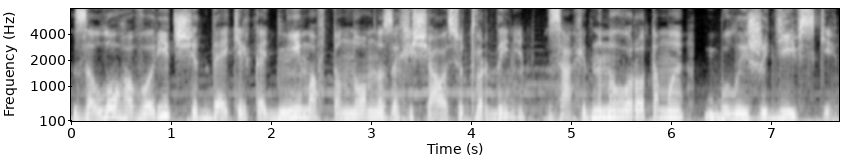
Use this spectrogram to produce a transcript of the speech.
залога воріт ще декілька днів автономно захищалась у твердині. Західними воротами були жидівські,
